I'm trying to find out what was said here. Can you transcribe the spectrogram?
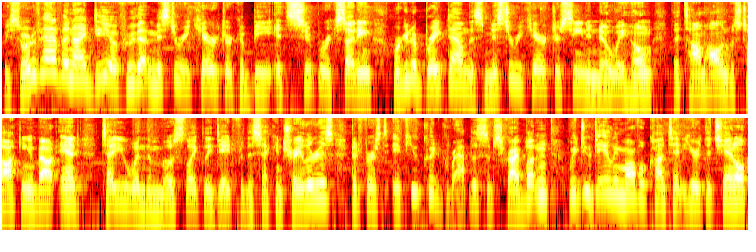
we sort of have an idea of who that mystery character could be. It's super exciting. We're going to break down this mystery character scene in No Way Home that Tom Holland was talking about and tell you when the most likely date for the second trailer is. But first, if you could grab the subscribe button, we do daily Marvel content here at the channel,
